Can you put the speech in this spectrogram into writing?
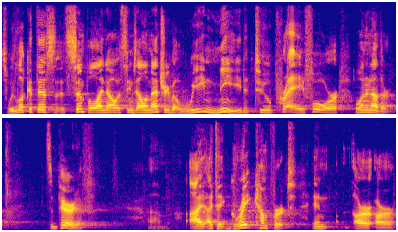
So we look at this, it's simple, I know it seems elementary, but we need to pray for one another. It's imperative. Um, I, I, take great comfort in our, our,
